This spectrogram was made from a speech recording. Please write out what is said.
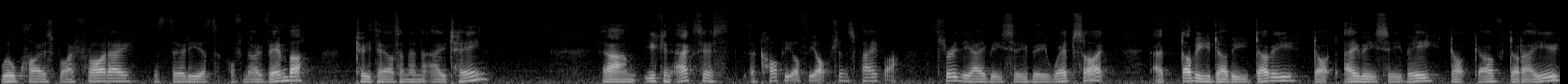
will close by Friday the 30th of November 2018. Um, you can access a copy of the options paper through the ABCB website at www.abcb.gov.au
